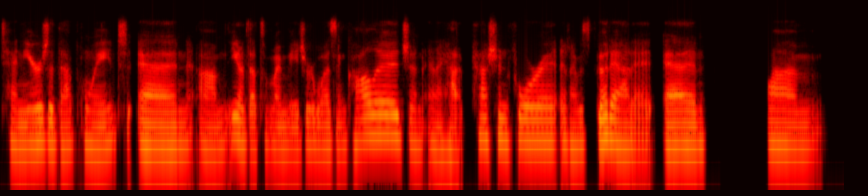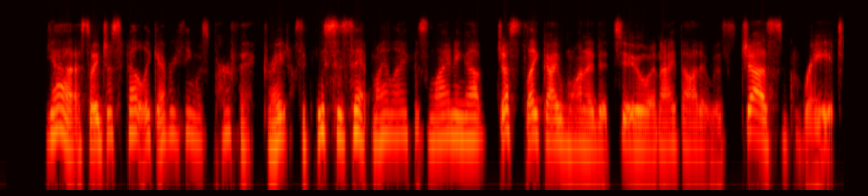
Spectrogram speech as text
10 years at that point. and um, you know that's what my major was in college and, and i had a passion for it and i was good at it and um, yeah, so I just felt like everything was perfect, right? I was like, this is it. My life is lining up just like I wanted it to. And I thought it was just great.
